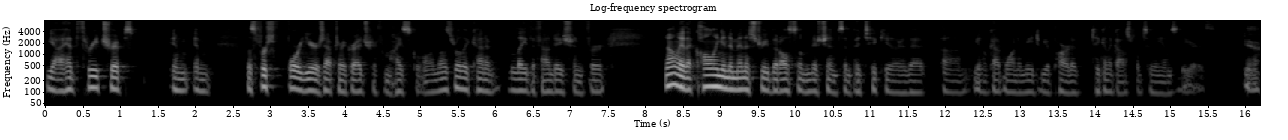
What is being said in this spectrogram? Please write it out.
yeah, I had three trips in, in those first four years after I graduated from high school. And those really kind of laid the foundation for not only that calling into ministry, but also missions in particular that, um, you know, God wanted me to be a part of taking the gospel to the ends of the earth. yeah,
